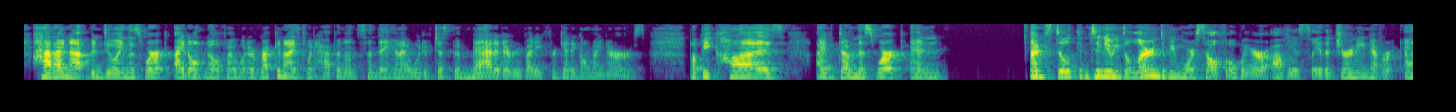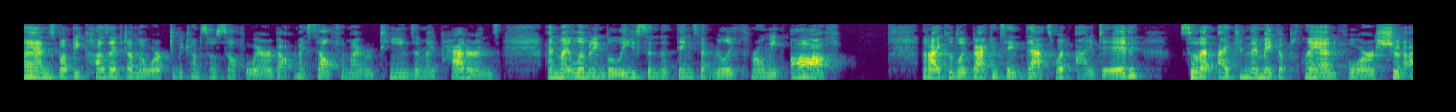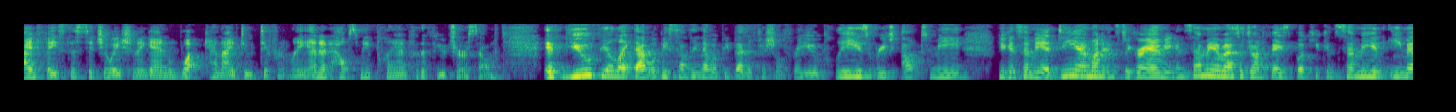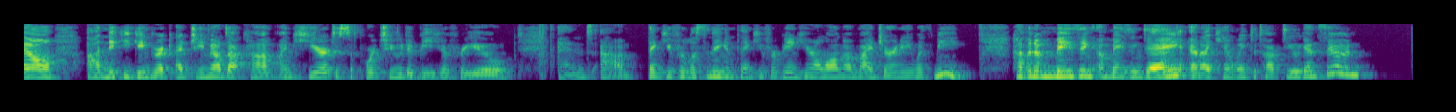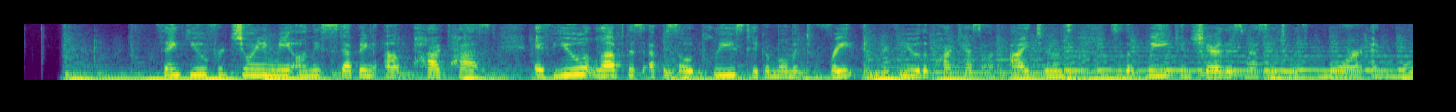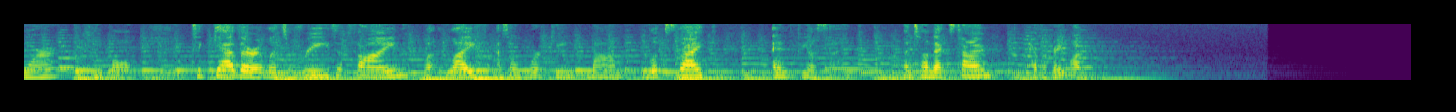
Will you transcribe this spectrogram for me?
Had I not been doing this work, I don't know if I would have recognized what happened on Sunday and I would have just been mad at everybody for getting on my nerves. But because I've done this work and I'm still continuing to learn to be more self aware. Obviously, the journey never ends, but because I've done the work to become so self aware about myself and my routines and my patterns and my limiting beliefs and the things that really throw me off, that I could look back and say, that's what I did. So that I can then make a plan for should I face this situation again, what can I do differently? And it helps me plan for the future. So if you feel like that would be something that would be beneficial for you, please reach out to me. You can send me a DM on Instagram. You can send me a message on Facebook. You can send me an email, uh, nikkigingrich at gmail.com. I'm here to support you, to be here for you. And um, thank you for listening and thank you for being here along on my journey with me. Have an amazing, amazing day. And I can't wait to talk to you again soon. Thank you for joining me on the Stepping Up podcast. If you loved this episode, please take a moment to rate and review the podcast on iTunes so that we can share this message with more and more people. Together, let's redefine what life as a working mom looks like and feels like. Until next time, have a great one.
